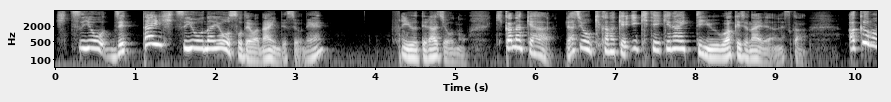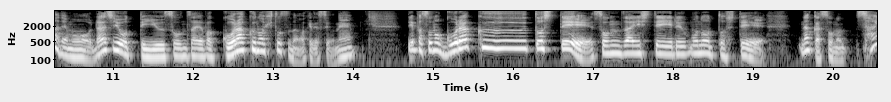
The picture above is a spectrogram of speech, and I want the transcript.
必要、絶対必要な要素ではないんですよね。言うてラジオの。聞かなきゃ、ラジオを聞かなきゃ生きていけないっていうわけじゃないじゃないですか。あくまでもラジオっていう存在は娯楽の一つなわけですよね。やっぱその娯楽として存在しているものとして、なんかその最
